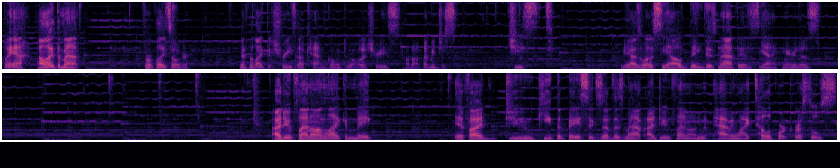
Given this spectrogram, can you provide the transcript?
But yeah, I like the map for a placeholder. You have to like the trees. Okay, I'm going through all the trees. Hold on, let me just... Jeez. You guys want to see how big this map is? Yeah, here it is. I do plan on like make if I do keep the basics of this map, I do plan on having like teleport crystals.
